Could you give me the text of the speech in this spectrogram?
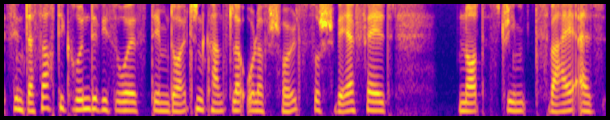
Sind das auch die Gründe, wieso es dem deutschen Kanzler Olaf Scholz so schwer fällt, Nord Stream 2 als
